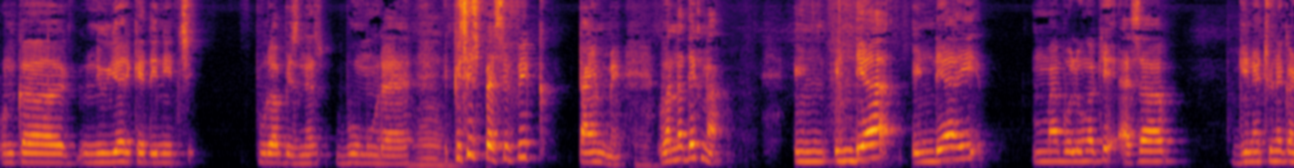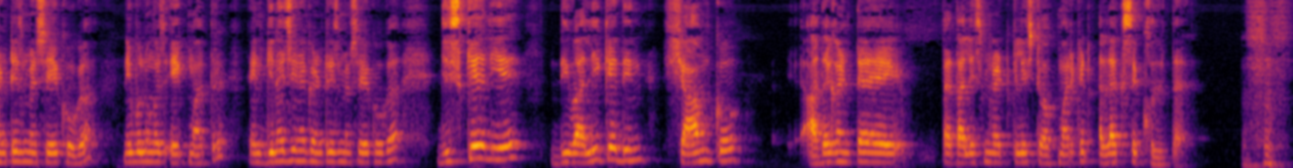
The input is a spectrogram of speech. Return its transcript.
उनका न्यू ईयर के दिन ही पूरा बिज़नेस बूम हो रहा है हम्म। किसी स्पेसिफिक टाइम में वरना देखना इन इंडिया इंडिया ही मैं बोलूँगा कि ऐसा गिने चुने कंट्रीज़ में से एक होगा नहीं बोलूँगा एकमात्र इन गिने चुने कंट्रीज़ में से एक होगा जिसके लिए दिवाली के दिन शाम को आधा घंटा है पैंतालीस मिनट के लिए स्टॉक मार्केट अलग से खुलता है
